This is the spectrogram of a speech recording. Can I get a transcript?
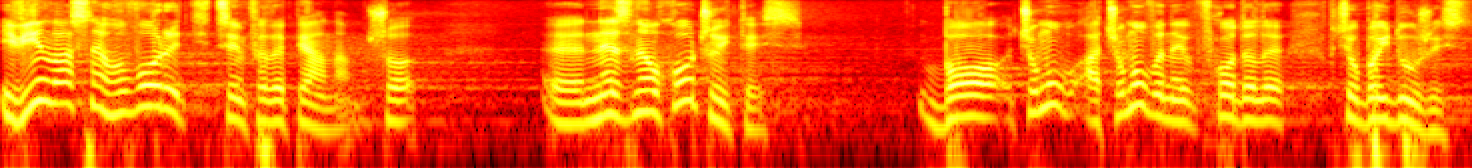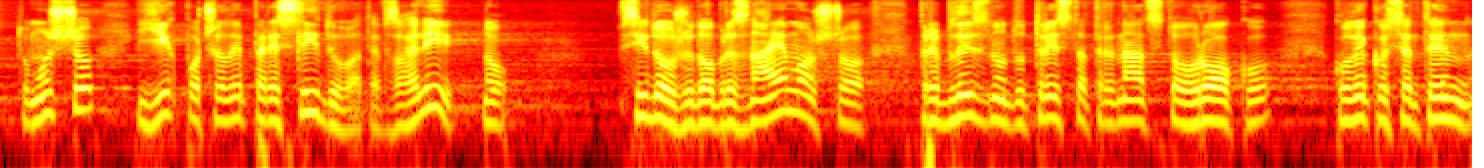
І він, власне, говорить цим филип'янам, що е, не знеохочуйтесь, Бо чому, а чому вони входили в цю байдужість? Тому що їх почали переслідувати. Взагалі, ну, всі дуже добре знаємо, що приблизно до 313 року, коли Костянтин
